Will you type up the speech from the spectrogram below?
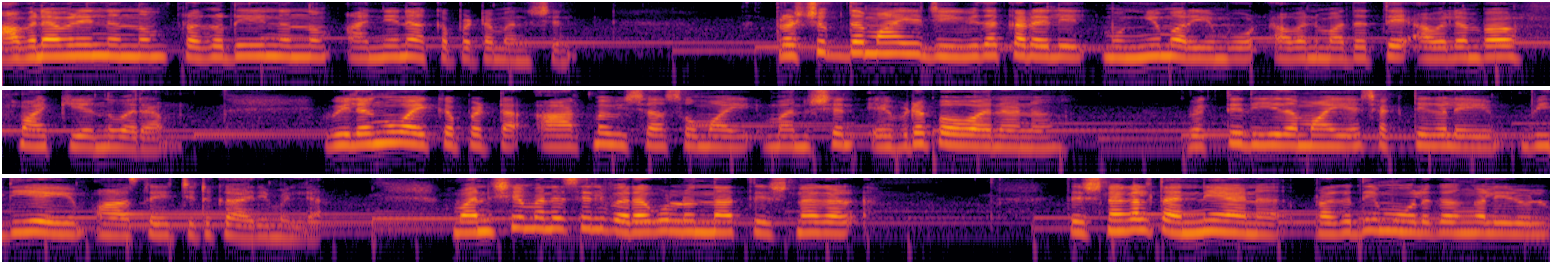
അവനവനിൽ നിന്നും പ്രകൃതിയിൽ നിന്നും അന്യനാക്കപ്പെട്ട മനുഷ്യൻ. പ്രക്ഷുബ്ധമായ ജീവിതക്കടലിൽ മുങ്ങിമറിയുമ്പോൾ അവൻ മതത്തെ അവലംബമാക്കിയെന്ന് വരാം. വിലങ്ങു വയ്ക്കപ്പെട്ട ആത്മവിശ്വാസവുമായി മനുഷ്യൻ എവിടെ പോവാനാണ്? വ്യക്തിതീതമായ ശക്തികളെയും വിധിയെയും ആശ്രയിച്ചിട്ട് കാര്യമില്ല. മനുഷ്യ മനസ്സിൽ വിറകൊള്ളുന്ന തൃഷ്ണകൾ തൃഷ്ണകൾ തന്നെയാണ് പ്രകൃതി മൂലകങ്ങളിലുൾ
